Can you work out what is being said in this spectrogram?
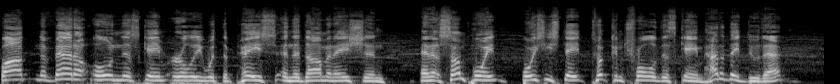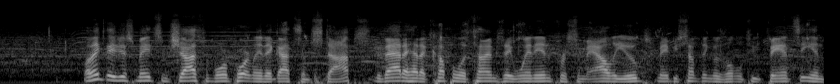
Bob, Nevada owned this game early with the pace and the domination, and at some point, Boise State took control of this game. How did they do that? I think they just made some shots, but more importantly, they got some stops. Nevada had a couple of times they went in for some alley oops. Maybe something was a little too fancy, and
